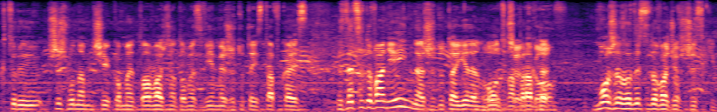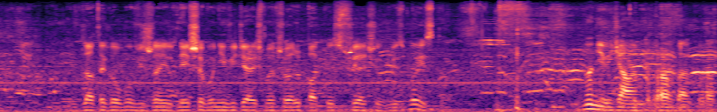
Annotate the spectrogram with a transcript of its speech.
który przyszło nam dzisiaj komentować, natomiast wiemy, że tutaj stawka jest zdecydowanie inna, że tutaj jeden błąd naprawdę może zadecydować o wszystkim. Dlatego mówisz najtrudniejsze, bo nie widziałeś meczu El Paku z przyjaciółmi z boiska. No nie widziałem, to prawda akurat.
